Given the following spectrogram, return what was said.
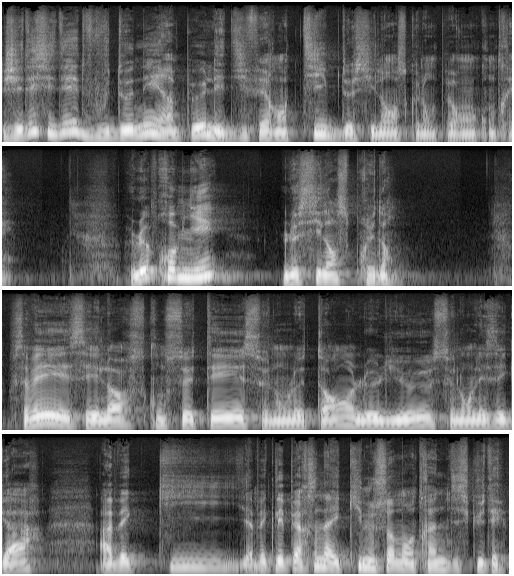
j'ai décidé de vous donner un peu les différents types de silence que l'on peut rencontrer. Le premier, le silence prudent. Vous savez, c'est lorsqu'on se tait selon le temps, le lieu, selon les égards, avec, qui, avec les personnes avec qui nous sommes en train de discuter.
